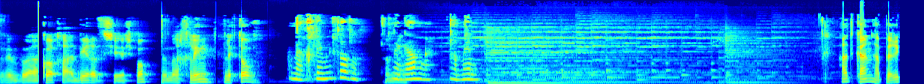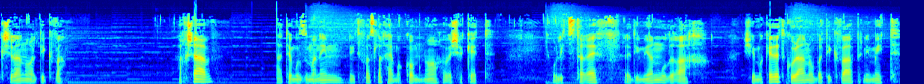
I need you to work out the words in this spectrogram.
ובכוח האדיר הזה שיש פה, ומאחלים לטוב. מאחלים לטוב, לגמרי, אמן. עד כאן הפרק שלנו על תקווה. עכשיו, אתם מוזמנים לתפוס לכם מקום נוח ושקט, ולהצטרף לדמיון מודרך שימקד את כולנו בתקווה הפנימית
